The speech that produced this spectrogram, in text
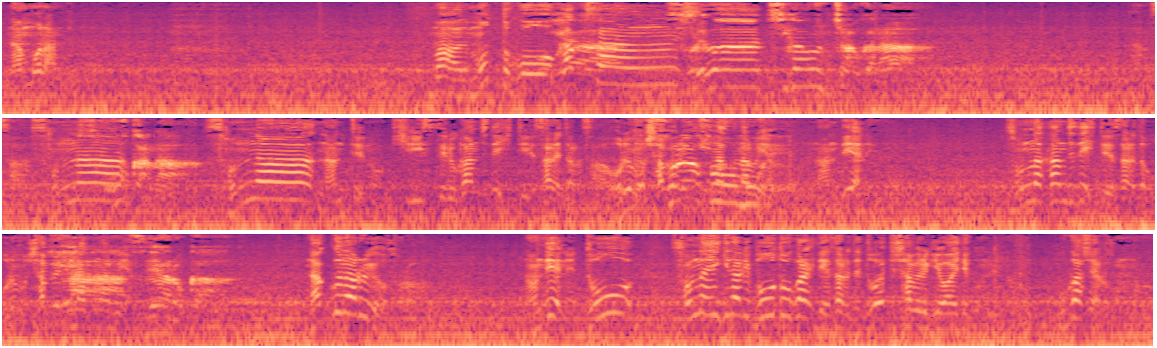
なん。ぼなんでもまあもっとこう拡散しそれは違うんちゃうかな。あのさそんなそうかな。そんななんていうの切り捨てる感じで否定されたらさ俺も喋る気なくなるやん。なんでやねん。そんな感じで否定されたら俺も喋る気なくなるやいやせやろか。んなくなるよそら。なんでやねん。どうそんないきなり冒頭から否定されてどうやって喋る気湧いてくんねんな。おかしいやろそんなん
